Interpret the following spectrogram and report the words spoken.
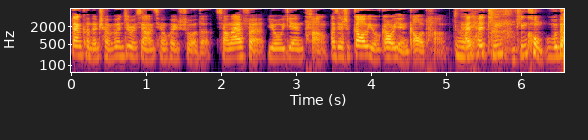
但可能成分就是像千惠说的小麦粉、油盐糖，而且是高油、高盐、高糖，还还挺挺恐怖的。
